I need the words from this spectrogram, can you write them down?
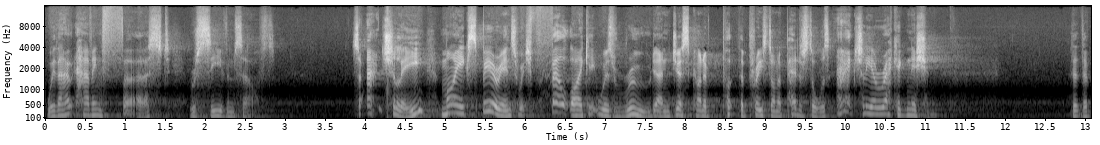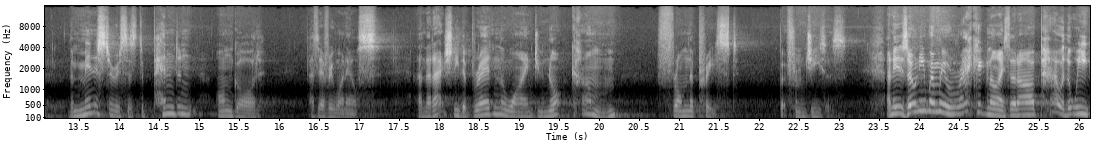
without having first received themselves. So, actually, my experience, which felt like it was rude and just kind of put the priest on a pedestal, was actually a recognition that the, the minister is as dependent on God as everyone else and that actually the bread and the wine do not come from the priest, but from Jesus. And it is only when we recognize that our power, that we,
